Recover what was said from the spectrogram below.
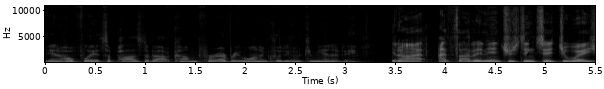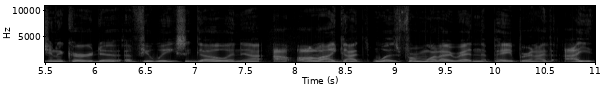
and hopefully it's a positive outcome for everyone, including the community. You know, I, I, thought an interesting situation occurred a, a few weeks ago, and uh, all I got was from what I read in the paper. And I, I,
